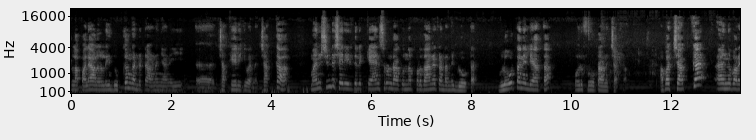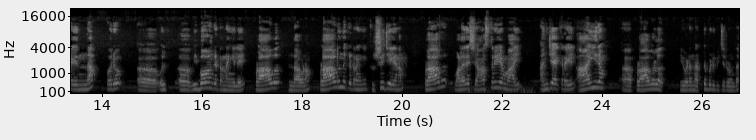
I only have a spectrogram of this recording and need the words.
ഉള്ള പല ആളുകളുടെയും ദുഃഖം കണ്ടിട്ടാണ് ഞാൻ ഈ ചക്കയിലേക്ക് വരുന്നത്. ചക്ക മനുഷ്യന്റെ ശരീരത്തിൽ ക്യാൻസർ ഉണ്ടാക്കുന്ന പ്രധാന കണ്ടന്റ് ഗ്ലൂട്ടൻ ഗ്ലൂട്ടൻ ഇല്ലാത്ത ഒരു ഫ്രൂട്ടാണ് ചക്ക. അപ്പൊ ചക്ക എന്ന് പറയുന്ന ഒരു വിഭവം കിട്ടണമെങ്കിൽ പ്ലാവ് ഉണ്ടാവണം. പ്ലാവ് നിന്ന് കിട്ടണമെങ്കിൽ കൃഷി ചെയ്യണം. പ്ലാവ് വളരെ ശാസ്ത്രീയമായി അഞ്ചേക്കറയിൽ ആയിരം പ്ലാവുകൾ ഇവിടെ നട്ടുപിടിപ്പിച്ചിട്ടുണ്ട്.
